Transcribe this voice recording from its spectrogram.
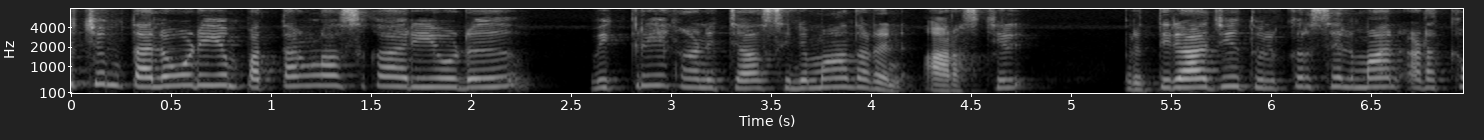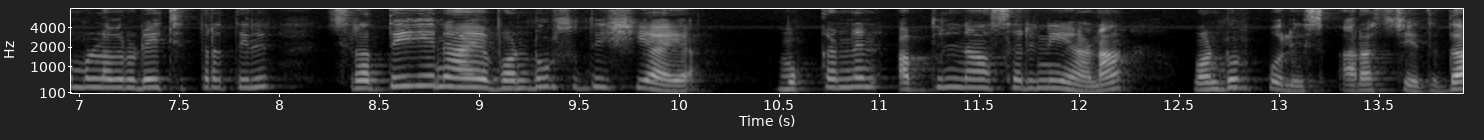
വെച്ചും തലോടിയും പത്താം ക്ലാസ്സുകാരിയോട് വിക്രി കാണിച്ച സിനിമാ നടൻ അറസ്റ്റിൽ. പൃഥ്വിരാജ് ദുൽഖർ സൽമാൻ അടക്കമുള്ളവരുടെ ചിത്രത്തിൽ ശ്രദ്ധേയനായ വണ്ടൂർ സ്വദേശിയായ മുക്കണ്ണൻ അബ്ദുൽ നാസറിനെയാണ് വണ്ടൂർ പോലീസ് അറസ്റ്റ് ചെയ്തത്.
